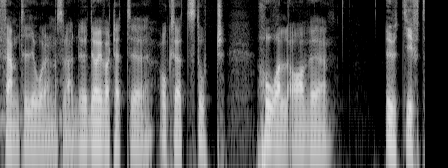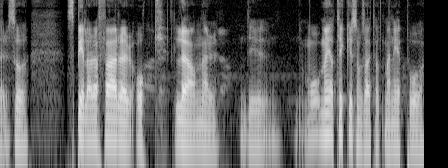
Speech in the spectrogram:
fem, tio åren och sådär. Det, det har ju varit ett, eh, också ett stort hål av eh, utgifter. Så spelaraffärer och löner, det, men jag tycker som sagt att man är på,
